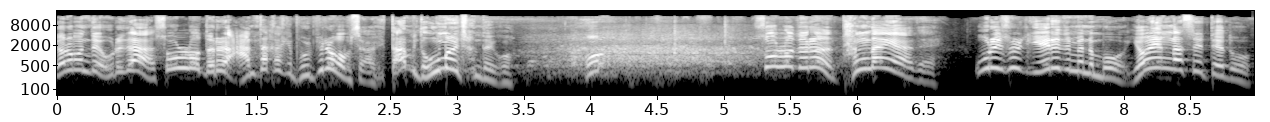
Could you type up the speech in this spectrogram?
여러분들 우리가 솔로들을 안타깝게 볼 필요가 없어요. 땀이 너무 많이 찬다 이거. 어? 솔로들은 당당해야 돼. 우리 솔직히 예를 들면 뭐 여행 갔을 때도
